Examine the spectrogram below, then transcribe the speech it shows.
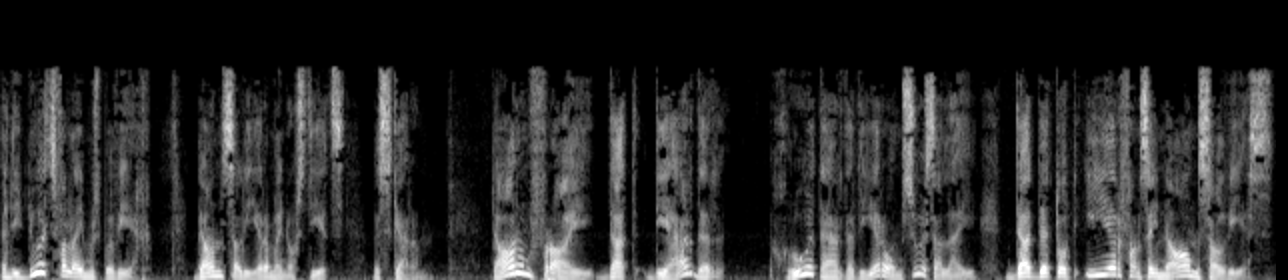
in die doodsvallei moes beweeg, dan sal die Here my nog steeds beskerm. Daarom vra hy dat die herder, groot herder, die Here hom so sal lei dat dit tot eer van sy naam sal wees.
